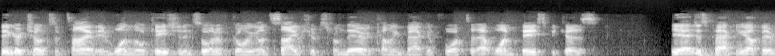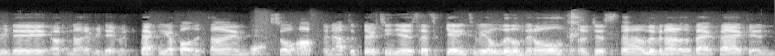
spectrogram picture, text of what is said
bigger chunks of time in one location and sort of going on side trips from there and coming back and forth to that one base because yeah just packing up every day oh, not every day but packing up all the time yeah. so often after 13 years that's getting to be a little bit old of just uh, living out of the backpack and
